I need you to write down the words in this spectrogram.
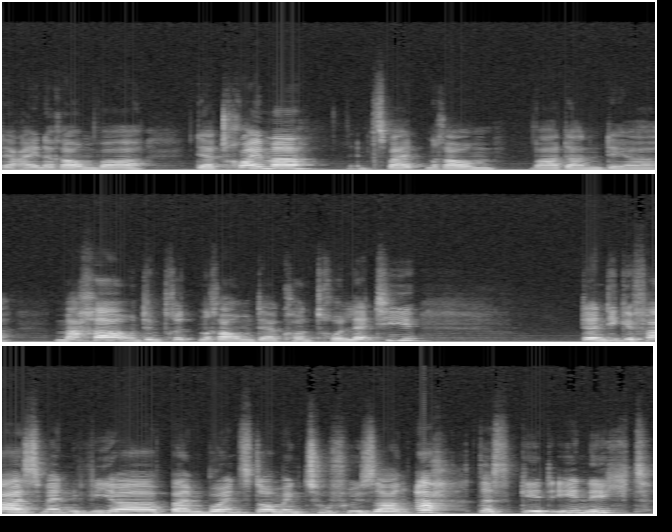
Der eine Raum war der Träumer, im zweiten Raum war dann der Macher und im dritten Raum der Controlletti. Denn die Gefahr ist, wenn wir beim Brainstorming zu früh sagen, ach, das geht eh nicht,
